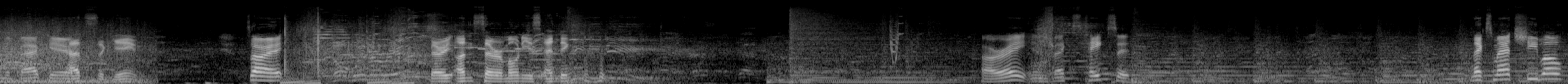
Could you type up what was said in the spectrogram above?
the back air. That's the game. it's alright. Very unceremonious ending. Alright, and Vex takes it. Next match, Chibo.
